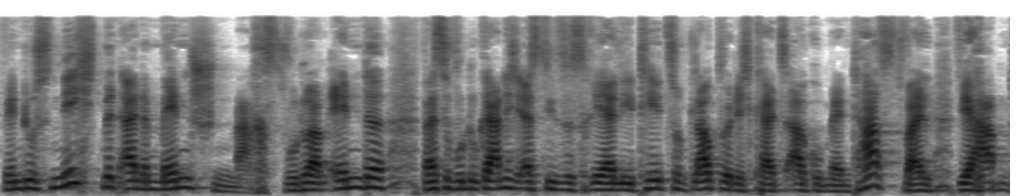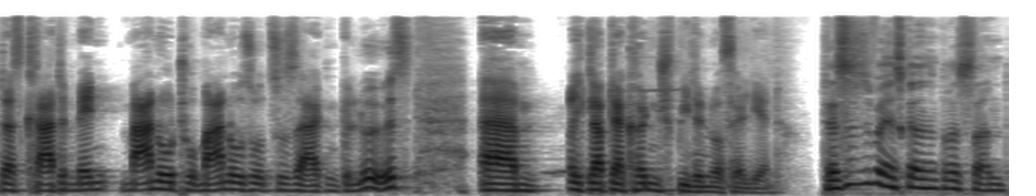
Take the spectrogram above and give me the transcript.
wenn du es nicht mit einem Menschen machst, wo du am Ende, weißt du, wo du gar nicht erst dieses Realitäts- und Glaubwürdigkeitsargument hast, weil wir haben das gerade mano to mano sozusagen gelöst. Ähm, ich glaube, da können Spiele nur verlieren. Das ist übrigens ganz interessant.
